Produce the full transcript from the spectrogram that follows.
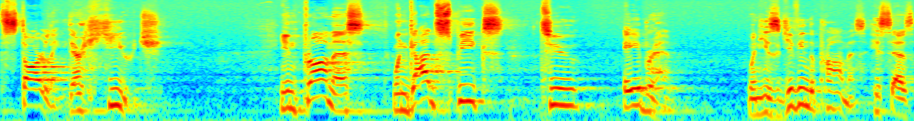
startling, they're huge. In promise, when God speaks to Abraham, when he's giving the promise, he says,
